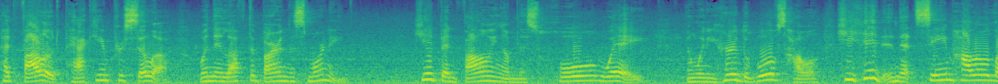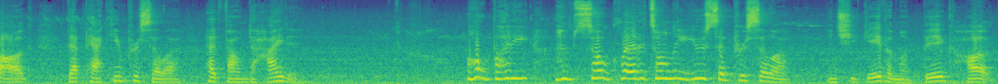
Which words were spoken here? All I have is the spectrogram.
had followed Packy and Priscilla when they left the barn this morning. He had been following them this whole way, and when he heard the wolves howl, he hid in that same hollow log that Packy and Priscilla had found to hide in. Oh, Buddy, I'm so glad it's only you, said Priscilla, and she gave him a big hug.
